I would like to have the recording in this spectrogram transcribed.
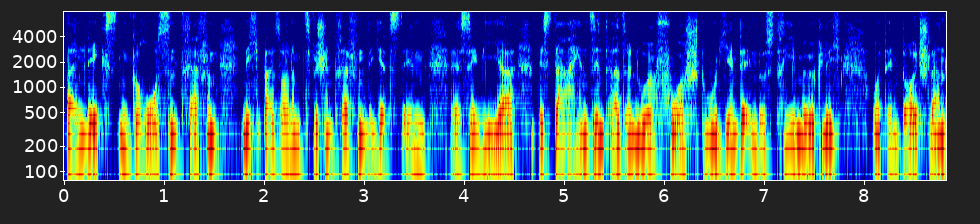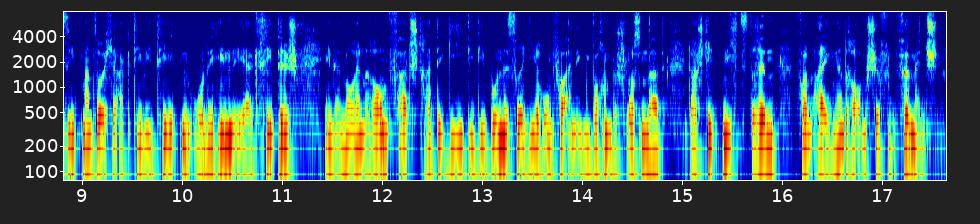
beim nächsten großen Treffen, nicht bei so einem Zwischentreffen wie jetzt in äh, Sevilla. Bis dahin sind also nur Vorstudien der Industrie möglich. Und in Deutschland sieht man solche Aktivitäten ohnehin eher kritisch. In der neuen Raumfahrtstrategie, die die Bundesregierung vor einigen Wochen beschlossen hat, da steht nichts drin von eigenen Raumschiffen für Menschen.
